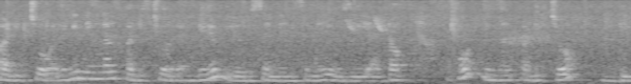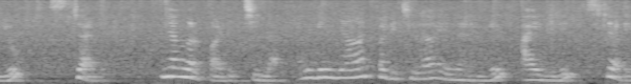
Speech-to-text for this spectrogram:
പഠിച്ചോ? അല്ലെങ്കിൽ നിങ്ങൾ പഠിച്ചോ? രണ്ടിനും ഈ ഒരു സെന്റൻസിനെ യൂസ് ചെയ്യുക കേട്ടോ അപ്പോൾ നിങ്ങൾ പഠിച്ചോ? ഡിഡ് സ്റ്റഡി ഞങ്ങൾ പഠിച്ചില്ല. അല്ലെങ്കിൽ ഞാൻ പഠിച്ചില്ല എന്നാണെങ്കിൽ ഐ ഡിൽ സ്റ്റഡി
